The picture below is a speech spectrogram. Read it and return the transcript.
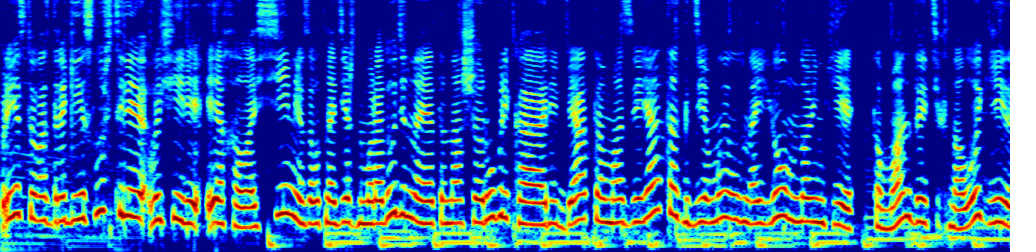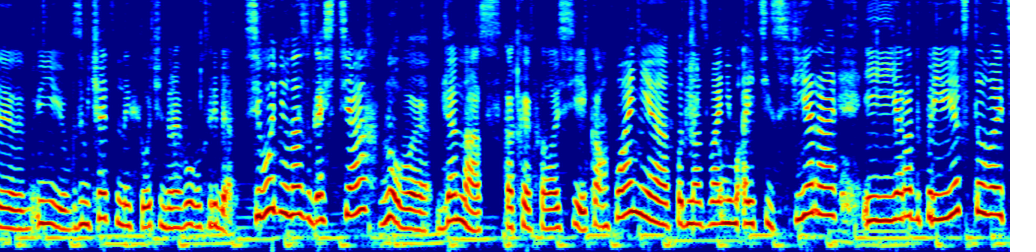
Приветствую вас, дорогие слушатели. В эфире «Эхо Лоси». Меня зовут Надежда Марадудина. Это наша рубрика «Ребятам о зверятах», где мы узнаем новенькие команды, технологии и замечательных и очень дорогих ребят. Сегодня у нас в гостях новая для нас, как «Эхо Лосей», компания под названием IT-сфера. И я рада приветствовать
